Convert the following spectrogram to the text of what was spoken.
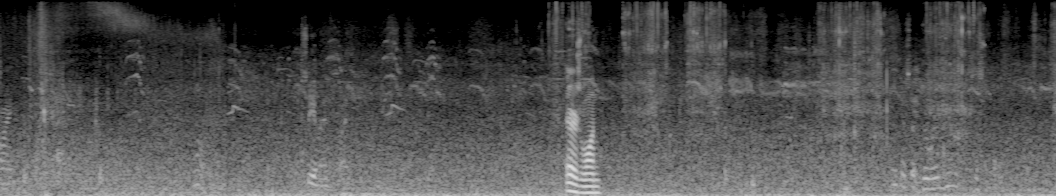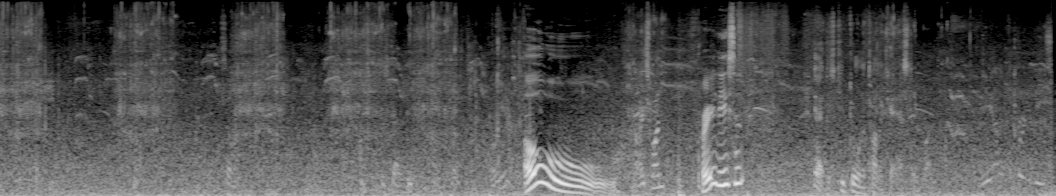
Alright. See you, man. Bye. There's one. I guess I go in here. Just- So, just gotta be- Oh. Nice one. pretty decent. Yeah, just keep doing a ton of casting. But. Yeah, pretty decent.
